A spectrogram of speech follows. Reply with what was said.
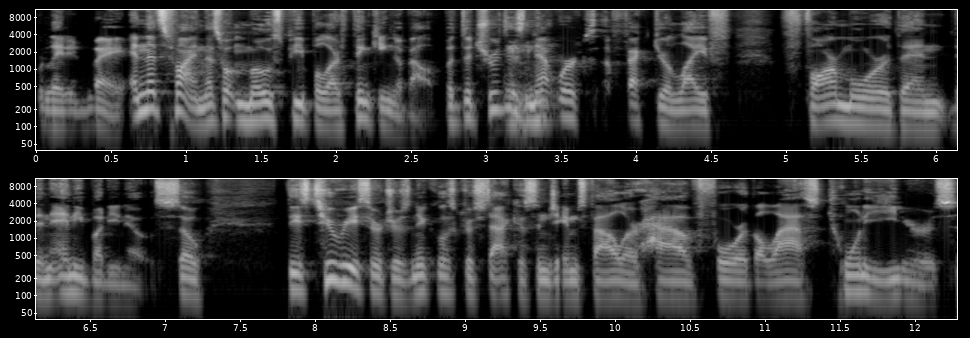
related way. And that's fine. That's what most people are thinking about. But the truth mm-hmm. is networks affect your life far more than than anybody knows. So these two researchers, Nicholas Christakis and James Fowler, have for the last 20 years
